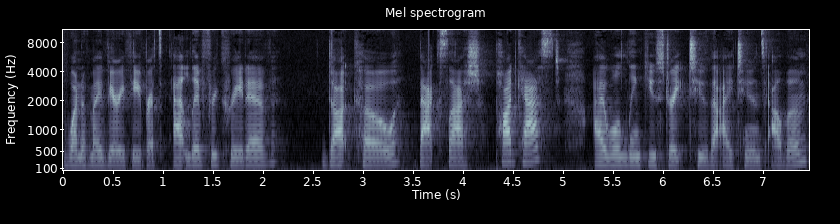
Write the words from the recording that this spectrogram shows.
one of my very favorites at livefreecreative.co backslash podcast. I will link you straight to the iTunes album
